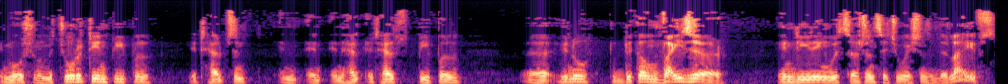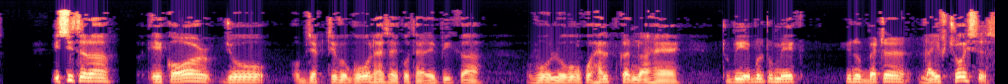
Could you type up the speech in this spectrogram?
emotional maturity in people. It helps in, in, in, in it helps people, uh, you know, to become wiser in dealing with اسی طرح ایک اور جو آبجیکٹو گول ہے سائیکو تھراپی کا وہ لوگوں کو ہیلپ کرنا ہے to be able to make you know better life choices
